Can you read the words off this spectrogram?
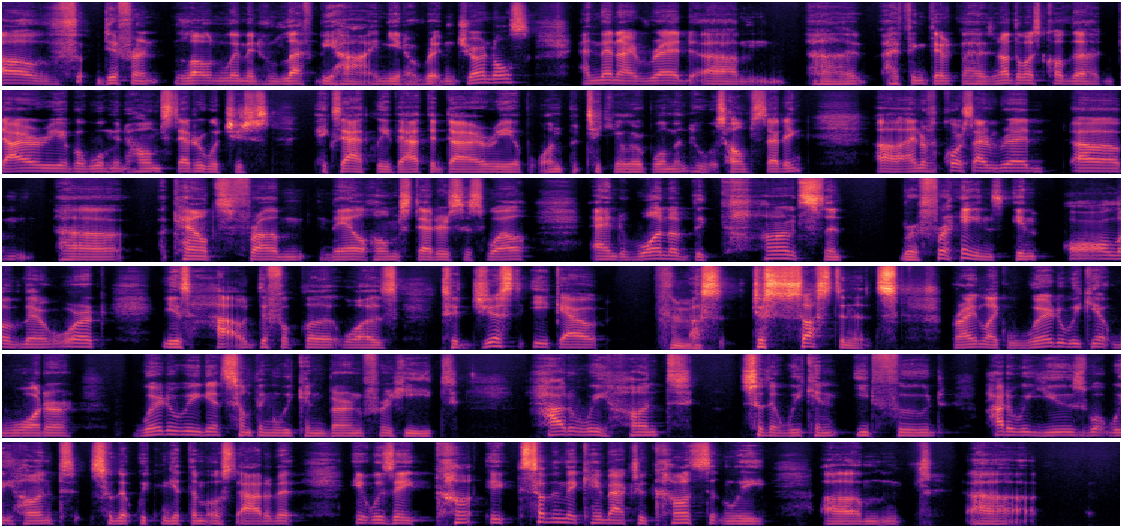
of different lone women who left behind, you know, written journals. And then I read, um, uh, I think there's another one's called The Diary of a Woman Homesteader, which is exactly that the diary of one particular woman who was homesteading. Uh, and of course, I read um, uh, accounts from male homesteaders as well. And one of the constant refrains in all of their work is how difficult it was to just eke out hmm. us, just sustenance, right? Like, where do we get water? Where do we get something we can burn for heat? How do we hunt so that we can eat food? How do we use what we hunt so that we can get the most out of it? It was a it, something they came back to constantly, um, uh,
